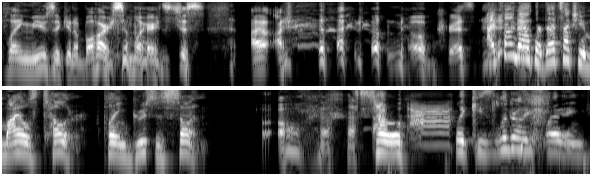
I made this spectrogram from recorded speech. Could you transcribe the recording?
playing music in a bar somewhere it's just i i, I don't know chris I found out that that's actually Miles Teller playing Goose's son. Uh, oh So, like, he's literally playing.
